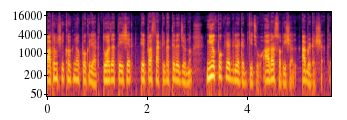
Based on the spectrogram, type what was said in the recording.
প্রাথমিক শিক্ষক নিয়োগ প্রক্রিয়ার দু হাজার তেইশের টেট পাস চাকরিপ্রার্থীদের জন্য নিয়োগ প্রক্রিয়া রিলেটেড কিছু আদার্স অফিসিয়াল আপডেটের সাথে।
